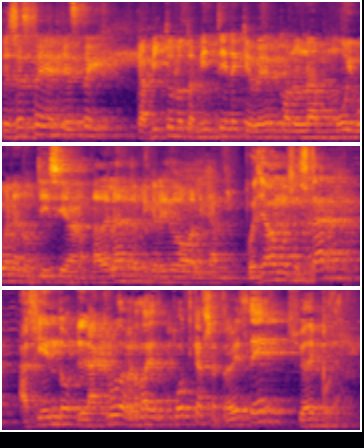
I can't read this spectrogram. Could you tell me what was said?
pues este, este capítulo también tiene que ver con una muy buena noticia. Adelante, mi querido Alejandro. Pues ya vamos a estar haciendo la cruda verdad del podcast a través de Ciudad de Poder.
